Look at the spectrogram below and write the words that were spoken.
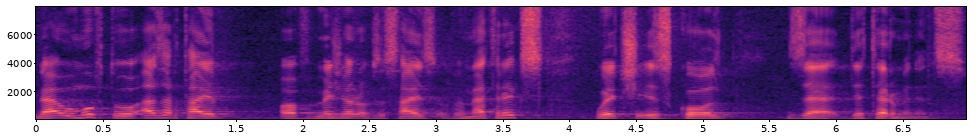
Now we move to other type of measure of the size of a matrix, which is called the determinants.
